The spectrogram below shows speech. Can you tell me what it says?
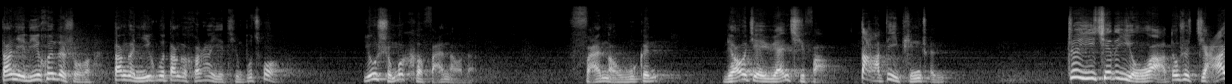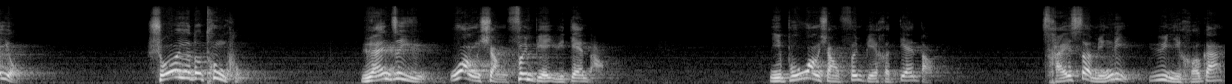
当你离婚的时候，当个尼姑，当个和尚也挺不错。有什么可烦恼的？烦恼无根，了解缘起法，大地平沉。这一切的有啊，都是假有。所有的痛苦，源自于妄想分别与颠倒。你不妄想分别和颠倒，财色名利与你何干？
